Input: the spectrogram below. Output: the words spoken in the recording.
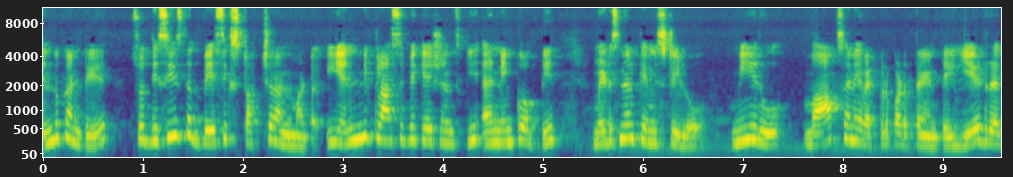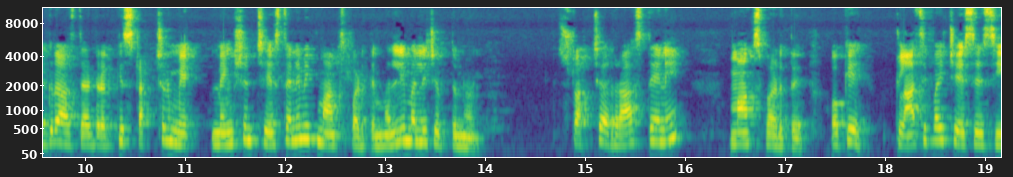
ఎందుకంటే so this is the basic structure అనమాట ఈ అన్ని క్లాసిఫికేషన్స్కి అండ్ ఇంకొకటి మెడిసినల్ కెమిస్ట్రీలో మీరు మార్క్స్ అనేవి ఎక్కడ పడతాయంటే ఏ డ్రగ్ రాస్తే ఆ డ్రగ్కి స్ట్రక్చర్ మె మెన్షన్ చేస్తేనే మీకు మార్క్స్ పడతాయి. మళ్ళీ మళ్ళీ చెప్తున్నాను. స్ట్రక్చర్ రాస్తేనే మార్క్స్ పడతాయి. ఓకే క్లాసిఫై చేసేసి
